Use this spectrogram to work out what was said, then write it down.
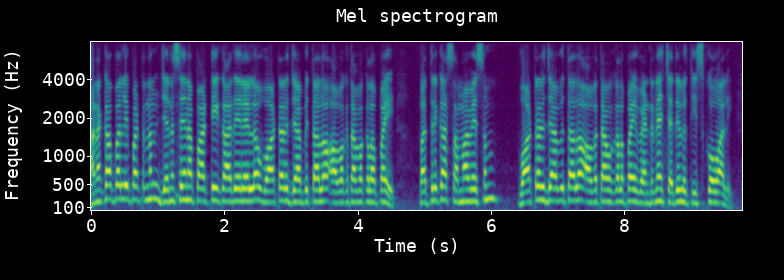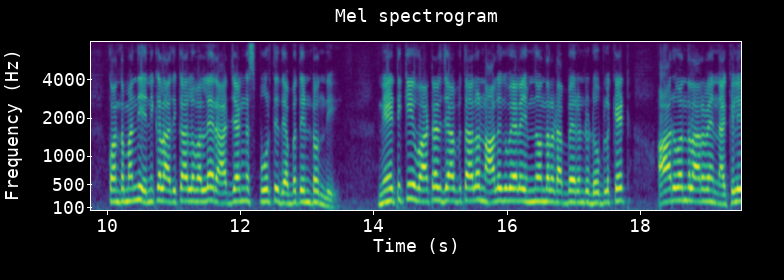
అనకాపల్లి పట్టణం జనసేన పార్టీ కార్యాలయంలో ఓటర్ జాబితాలో అవకతవకలపై పత్రికా సమావేశం. ఓటర్ జాబితాలో అవతవకలపై వెంటనే చర్యలు తీసుకోవాలి. కొంతమంది ఎన్నికల అధికారుల వల్లే రాజ్యాంగ స్ఫూర్తి దెబ్బతింటుంది. నేటికి ఓటర్ జాబితాలో నాలుగు వేల ఎనిమిది వందల డెబ్బై రెండు డూప్లికేట్ ఆరు వందల అరవై నకిలీ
